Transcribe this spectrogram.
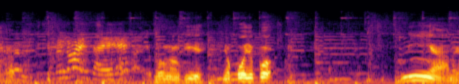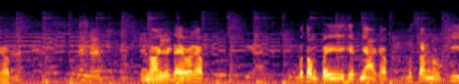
นะครับกระทงหนองพี่ยกโป้ยกโป้เนี่ยนะครับน้องอยากได้วะครับไม่ต้องไปเฮ็ดยากครับมาสั่งหนองพี่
